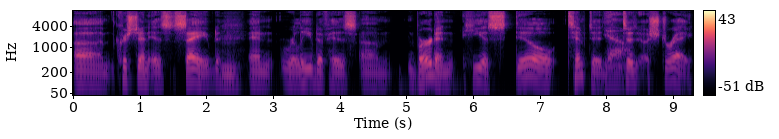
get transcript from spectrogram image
um, Christian is saved Mm. and relieved of his um, burden, he is still tempted Yeah. to stray.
